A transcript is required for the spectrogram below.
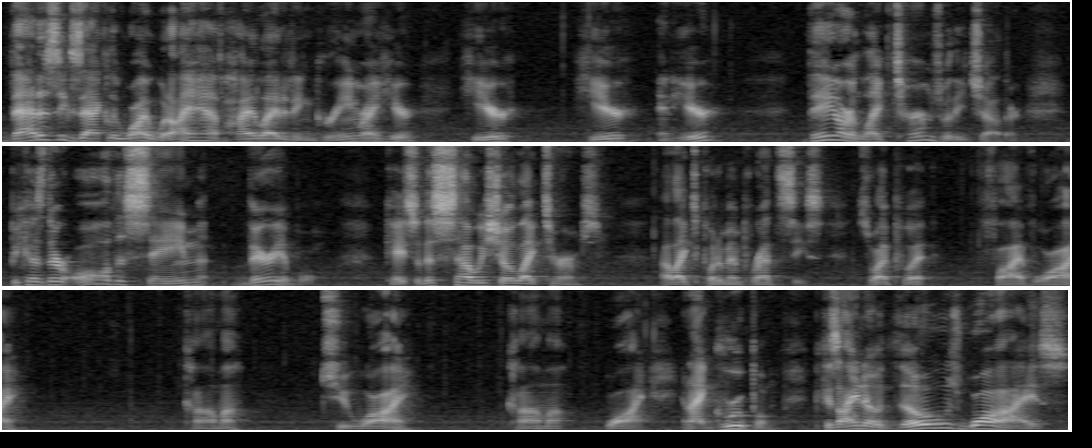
That is exactly why what I have highlighted in green right here, here, here, and here, they are like terms with each other because they're all the same variable. Okay, so this is how we show like terms. I like to put them in parentheses. So I put 5y, comma, 2y, comma, y. And I group them because I know those y's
